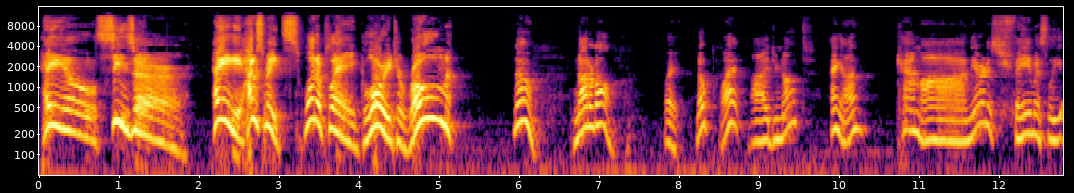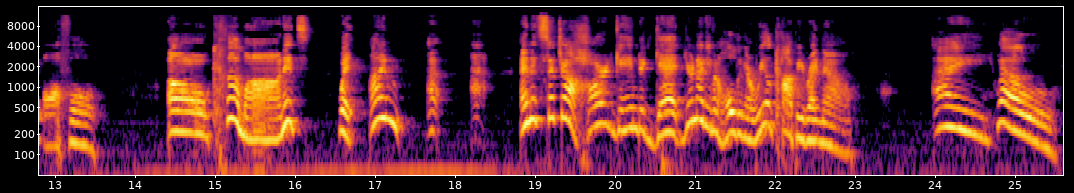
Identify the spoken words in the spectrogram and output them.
Hail Caesar! Hey, housemates, wanna play Glory to Rome? No, not at all. Wait, nope, what? I do not. Hang on. Come on, the art is famously awful. Oh, come on, it's. Wait, I'm. And it's such a hard game to get. You're not even holding a real copy right now. I. well.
